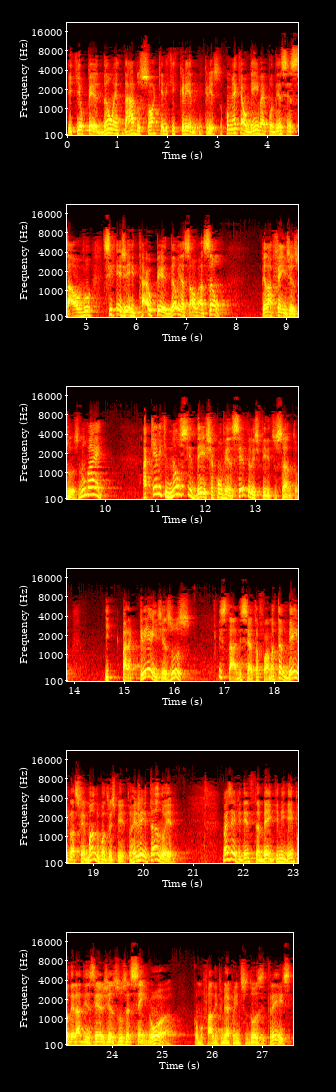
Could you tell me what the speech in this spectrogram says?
e que o perdão é dado só àquele que crê em Cristo. Como é que alguém vai poder ser salvo se rejeitar o perdão e a salvação pela fé em Jesus? Não vai. Aquele que não se deixa convencer pelo Espírito Santo e para crer em Jesus, está, de certa forma, também blasfemando contra o Espírito, rejeitando ele. Mas é evidente também que ninguém poderá dizer Jesus é Senhor, como fala em 1 Coríntios 12, 3,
